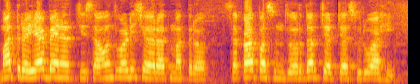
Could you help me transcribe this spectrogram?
मात्र या बॅनरची सावंतवाडी शहरात मात्र सकाळपासून जोरदार चर्चा सुरू आहे.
